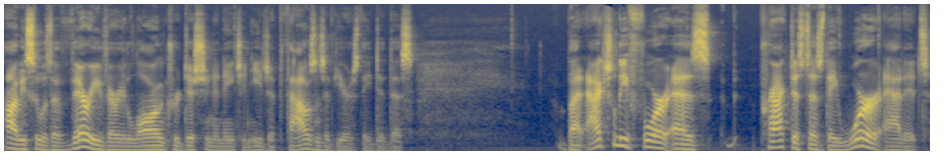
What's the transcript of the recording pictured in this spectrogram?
obviously was a very, very long tradition in ancient Egypt. Thousands of years they did this. But actually, for as practiced as they were at it,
